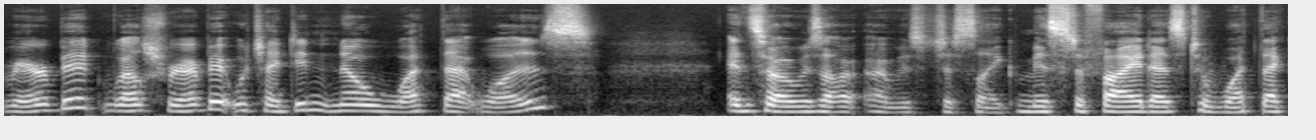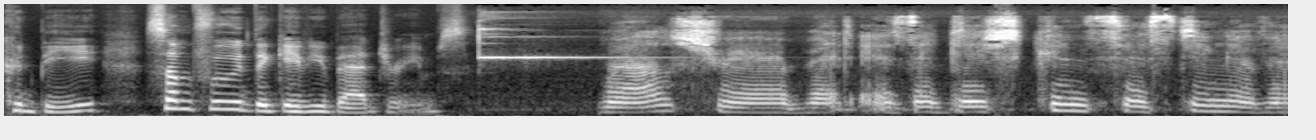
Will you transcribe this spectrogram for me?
rarebit, Welsh rarebit, which I didn't know what that was. And so I was I was just like mystified as to what that could be. Some food that gave you bad dreams. Welsh rarebit is a dish consisting of a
